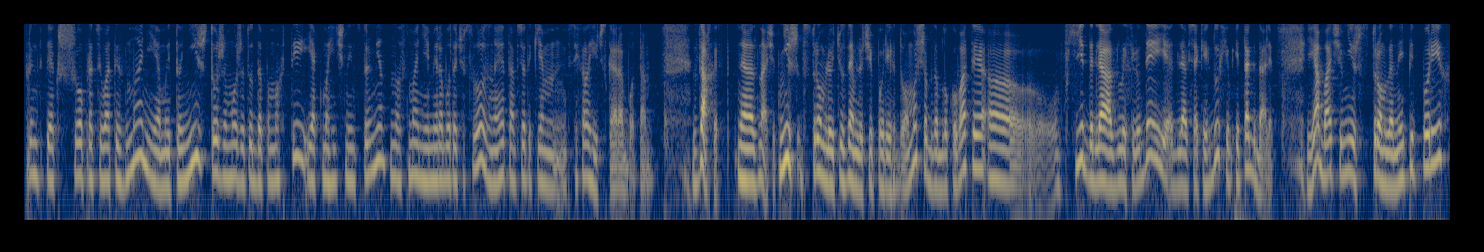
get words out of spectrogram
В принципі, якщо працювати з маніями, то ніж теж може тут допомогти як магічний інструмент, але з маніями робота сложно, це все-таки психологічна робота. Захист. Е, Значить, ніж встромлюють у землю чи поріг дому, щоб заблокувати е, вхід для злих людей, для всяких духів і так далі. Я бачив ніж встромлений під поріг.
